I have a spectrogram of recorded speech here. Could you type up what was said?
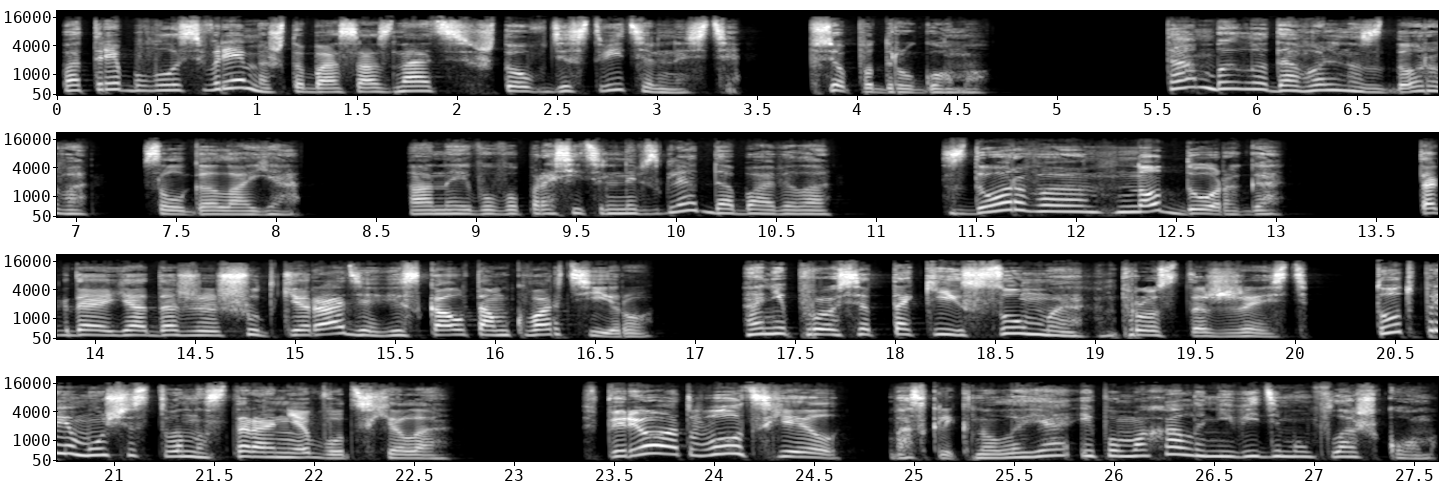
Потребовалось время, чтобы осознать, что в действительности все по-другому. «Там было довольно здорово», — солгала я. А на его вопросительный взгляд добавила «Здорово, но дорого». Тогда я даже шутки ради искал там квартиру. Они просят такие суммы, просто жесть. Тут преимущество на стороне Вудсхилла. «Вперед, Вудсхилл!» — воскликнула я и помахала невидимым флажком,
